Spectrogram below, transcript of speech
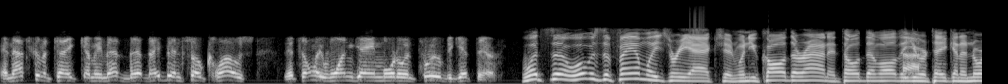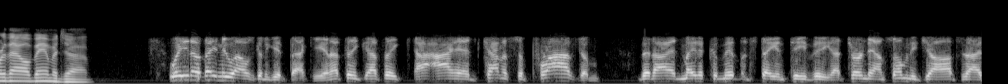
and that's going to take. I mean, that, that they've been so close. It's only one game more to improve to get there. What's the what was the family's reaction when you called around and told them all that you uh, were taking a North Alabama job? Well, you know, they knew I was going to get back in. I think I think I, I had kind of surprised them that I had made a commitment to stay in TV. I turned down so many jobs, and I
